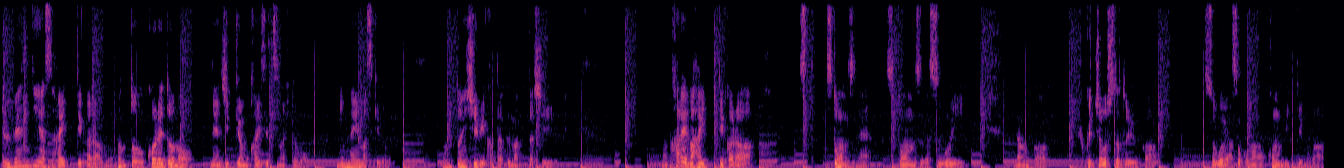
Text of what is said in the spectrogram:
ルベン・ディアス入ってからもう本当これどのね実況も解説の人もみんないますけど本当に守備硬くなったし彼が入ってからスストーンズねストーンズがすごいなんか復調したというかすごいあそこのコンビっていうのが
